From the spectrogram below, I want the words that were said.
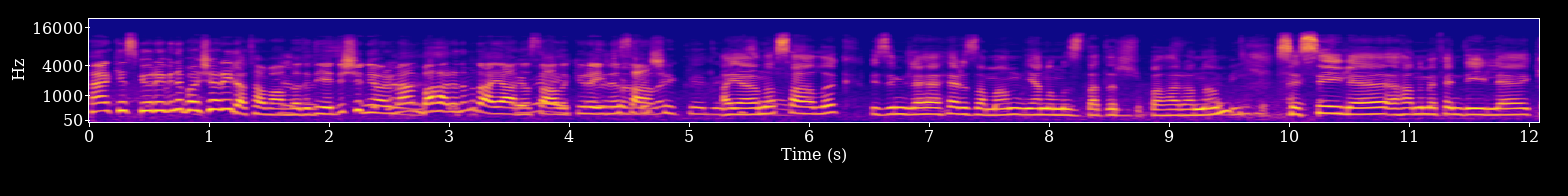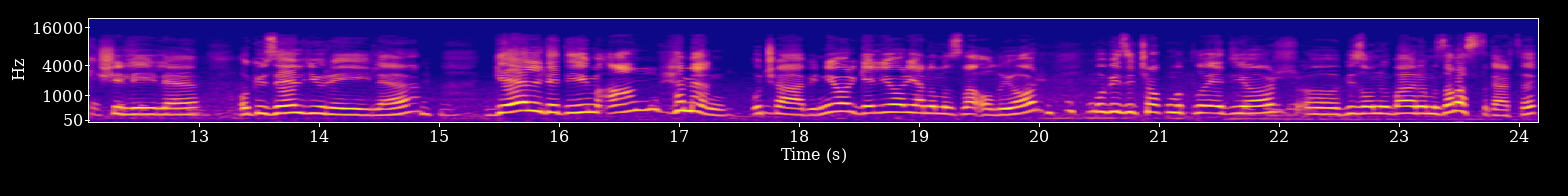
Herkes görevini başarıyla tamamladı diye düşünüyorum. Ben Bahar Hanım'ın da ayağına sağlık, yüreğine Çok sağlık. Teşekkür ederim. Ayağına Sağ sağlık. Bizimle her zaman yanımızdadır Bahar Hanım. Sesiyle, hanımefendiyle, kişiliğiyle, o güzel yüreğiyle. Gel dediğim an hemen uçağa biniyor, geliyor yanımızda oluyor. Bu bizi çok mutlu ediyor. Ee, Biz onu bağrımıza bastık artık.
